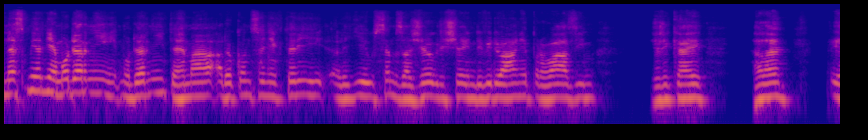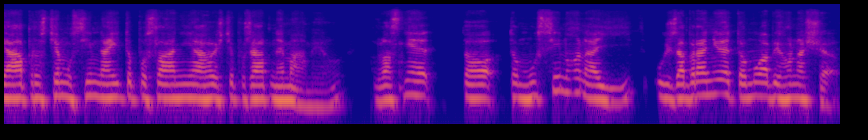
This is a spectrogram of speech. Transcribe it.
nesmírně moderní, moderní téma a dokonce některý lidi už jsem zažil, když je individuálně provázím, že říkají, hele, já prostě musím najít to poslání, já ho ještě pořád nemám. Jo? Vlastně to, to musím ho najít už zabraňuje tomu, aby ho našel.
